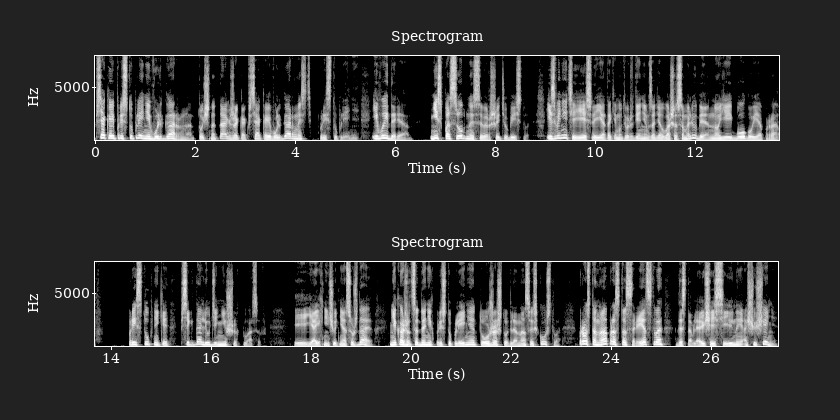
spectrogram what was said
Всякое преступление вульгарно, точно так же, как всякая вульгарность — преступление. И вы, Дариан, не способны совершить убийство. Извините, если я таким утверждением задел ваше самолюбие, но, ей-богу, я прав. Преступники всегда люди низших классов. И я их ничуть не осуждаю. Мне кажется, для них преступление то же, что для нас искусство. Просто-напросто средство, доставляющее сильные ощущения.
